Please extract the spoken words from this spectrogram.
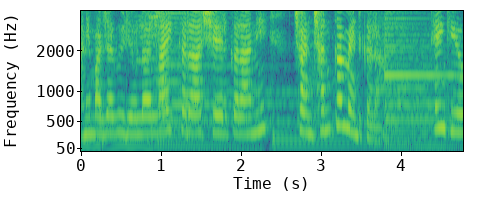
आणि माझ्या व्हिडिओला लाईक करा शेअर करा आणि छान छान कमेंट करा. थँक्यू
